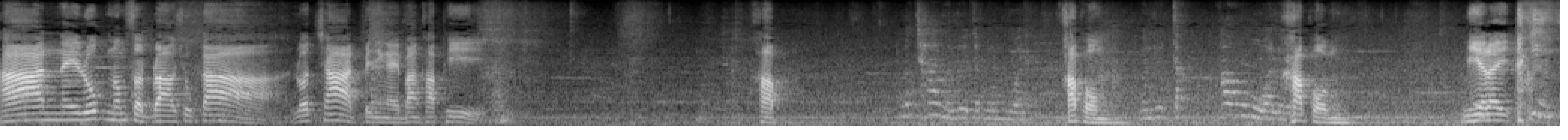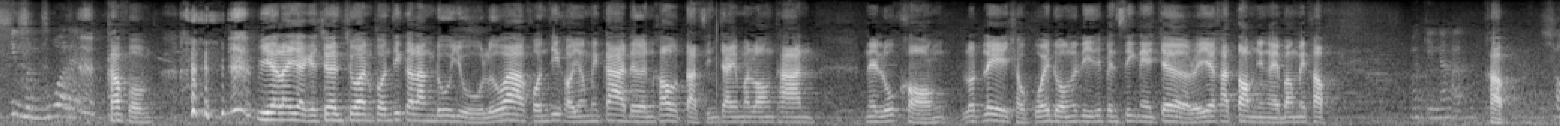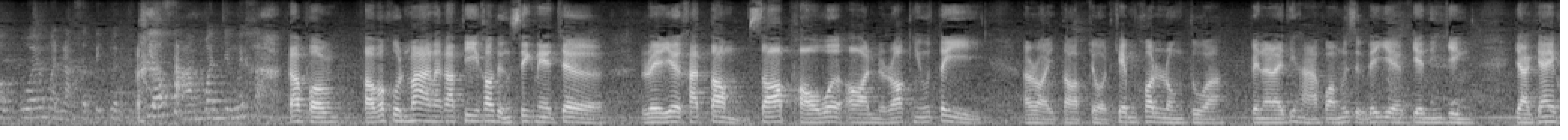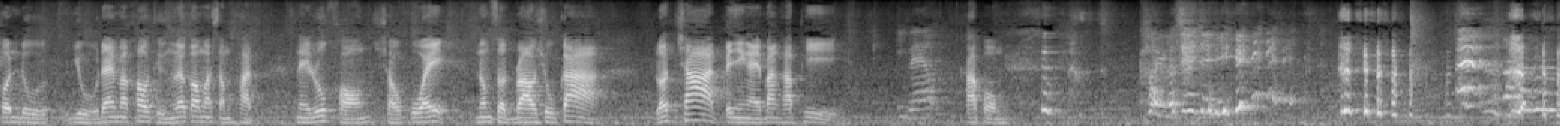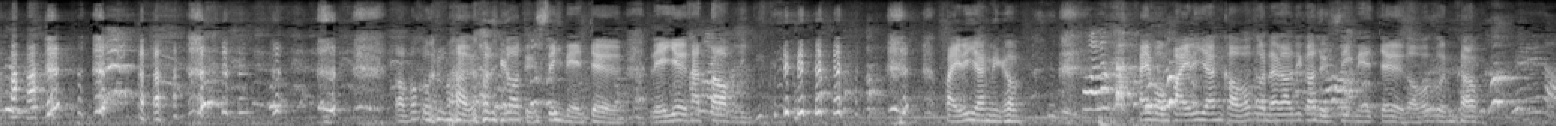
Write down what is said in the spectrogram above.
ทานในลุกนมสดบราวน์ชูการ์รสชาติเป็นยังไงบ้างครับพี่ ครับ รสชาติเหมือนดูดจากนมวัวเลยครับผม เหมันดูดจากเต้าวัวเลยครับผม มีอะไร กินกินเหมือนวัวเลยครับผม มีอะไรอยากจะเชิญชวนคนที่กำลังดูอยู่ หรือว่าคนที่เขายังไม่กล้าเดินเข้าตัดสินใจมาลองทาน ในลุคของรสเล่เฉาก๊วยดวงฤดีที่เป็นซิกเนเจอร์เรเยอร์คัตตอมยังไงบ้างไหมครับ มากินนะคะครับเฉาก๊วยเหมือนหนังสติ๊กเลยเคี้ยวสามวันยังไม่ขาดครับผมขอบพระคุณมากนะครับที่เข้าถึงซิกเนเจอร์เรเยอร์คัตตอมซอฟต์พาวเวอร์ออนร็อกฮิวตี้อร่อยตอบโจทย์เข้มข้นลงตัว เป็นอะไรที่หาความรู้สึกได้เยือกเย็นจริง ๆ อยากจะให้คนดูอยู่ได้มาเข้าถึงแล้วก็มาสัมผัสในรูปของเฉาก๊วย นมสดบราวน์ชูการ์รสชาติเป็นยังไงบ้างครับพี่ อีกแล้ว ครับผม ใครรสชาติจะดี ขอบพระคุณมากครับที่เข้าถึงซิกเนเจอร์เลเยอร์คัตตอมจริงไปหรือยังนี่ครับ พอแล้วค่ะให้ผมไปหรือยังขอบพระคุณนะครับที่เข้าถึงซิกเนเจอร์ขอบพระคุณครับ ไม่ได้หรอ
